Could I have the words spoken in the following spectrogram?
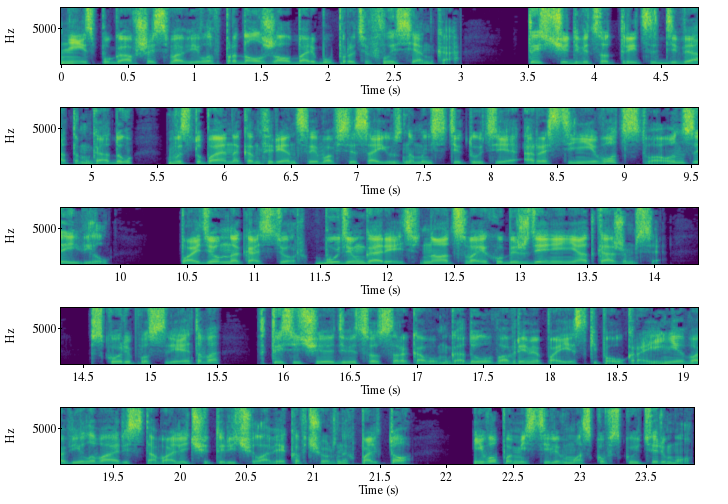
Не испугавшись, Вавилов продолжал борьбу против Лысенко. В 1939 году, выступая на конференции во Всесоюзном институте растениеводства, он заявил — Пойдем на костер, будем гореть, но от своих убеждений не откажемся». Вскоре после этого, в 1940 году, во время поездки по Украине, Вавилова арестовали четыре человека в черных пальто. Его поместили в московскую тюрьму.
